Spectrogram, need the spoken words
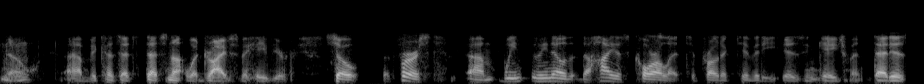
No, mm-hmm. Uh, because that's that's not what drives behavior. So first, um, we we know that the highest correlate to productivity is engagement. That is,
